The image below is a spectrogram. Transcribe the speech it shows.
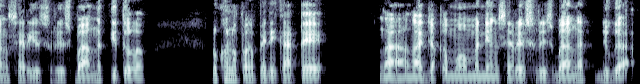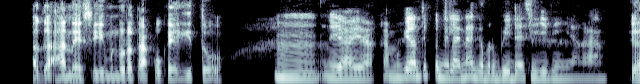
yang serius-serius banget gitu loh. Lu kalau pakai PDKT nggak ngajak ke momen yang serius-serius banget juga agak aneh sih menurut aku kayak gitu. Hmm, iya iya. Kayak Mungkin nanti penilaiannya agak berbeda sih jadinya kan. Ya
